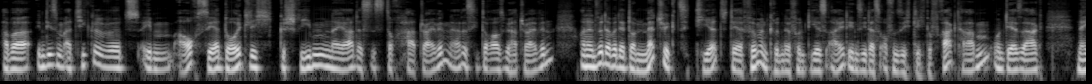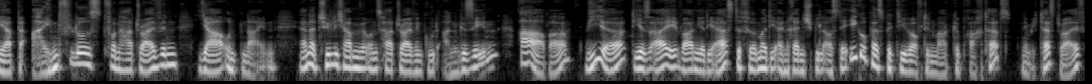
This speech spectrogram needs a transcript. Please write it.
Aber in diesem Artikel wird eben auch sehr deutlich geschrieben, naja, das ist doch Hard Driving, ja, das sieht doch aus wie Hard Driving. Und dann wird aber der Don Metric zitiert, der Firmengründer von DSI, den sie das offensichtlich gefragt haben, und der sagt, naja, beeinflusst von Hard Driving, ja und nein. Ja, natürlich haben wir uns Hard Driving gut angesehen, aber wir, DSI, waren ja die erste Firma, die ein Rennspiel aus der Ego-Perspektive auf den Markt gebracht hat, nämlich Test Drive,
